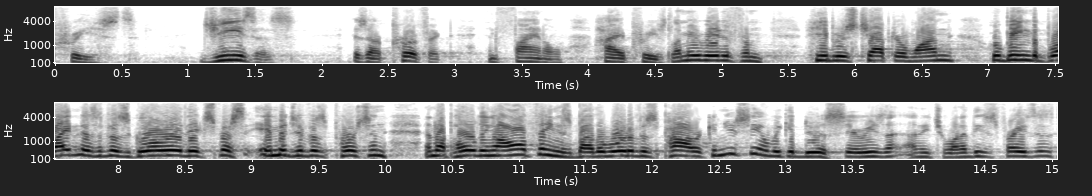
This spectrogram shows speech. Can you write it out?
priest. Jesus is our perfect and final high priest. Let me read it from Hebrews chapter 1. Who being the brightness of his glory, the express image of his person, and upholding all things by the word of his power. Can you see how we could do a series on each one of these phrases?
